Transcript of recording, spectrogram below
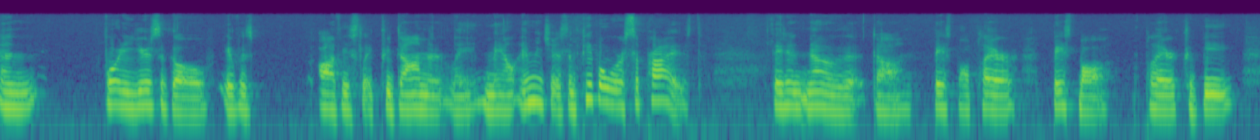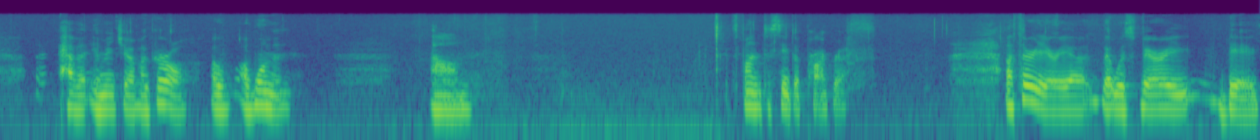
And 40 years ago, it was obviously predominantly male images, and people were surprised. They didn't know that uh, baseball player, baseball player could be have an image of a girl, a, a woman. Um, it's fun to see the progress. A third area that was very big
